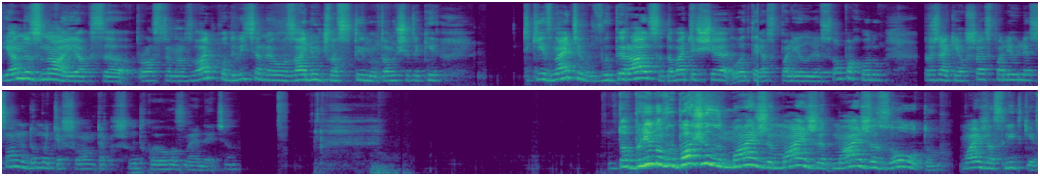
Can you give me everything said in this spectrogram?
Я не знаю, як це просто назвати. Подивіться на його задню частину. Там ще такі, такі знаєте, випираються. Давайте ще лети. Я спалив лісо, походу. Друзяки, якщо я спалив лісо, не думайте, що вам так швидко його знайдеться. Та блін, ну ви бачили майже, майже, майже золото, майже слідки.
